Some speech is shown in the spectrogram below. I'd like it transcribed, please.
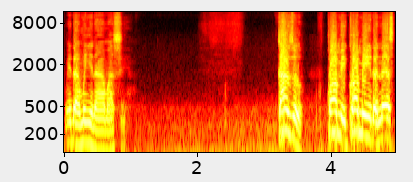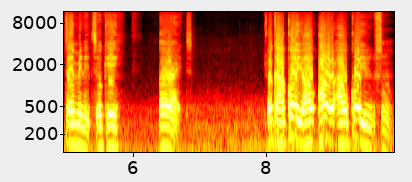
meda mo nyinaa ma se. Kanzo call me call me in the next ten minutes okay? All right. Okay i'll call you i'll, I'll, I'll call you soon.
